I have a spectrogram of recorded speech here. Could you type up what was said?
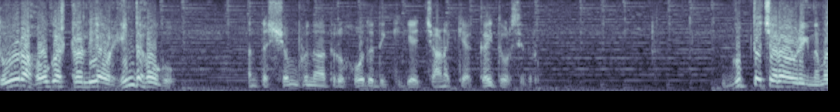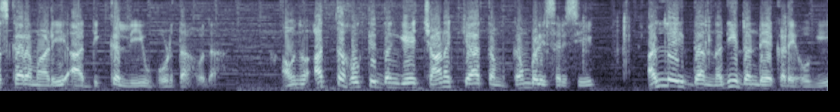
ದೂರ ಹೋಗೋಷ್ಟರಲ್ಲಿ ಅವ್ರ ಹಿಂದೆ ಹೋಗು. ಅಂತ ಶಂಭುನಾಥರು ಹೋದ ದಿಕ್ಕಿಗೆ ಚಾಣಕ್ಯ ಕೈ ತೋರಿಸಿದರು. ಗುಪ್ತಚರ ಅವರಿಗೆ ನಮಸ್ಕಾರ ಮಾಡಿ ಆ ದಿಕ್ಕಲ್ಲಿ ಓಡ್ತಾ ಹೋದ. ಅವನು ಅತ್ತ ಹೋಗ್ತಿದ್ದಂಗೆ ಚಾಣಕ್ಯ ತಮ್ಮ ಕಂಬಳಿ ಸರಿಸಿ ಅಲ್ಲೇ ಇದ್ದ ನದಿ ದಂಡೆಯ ಕಡೆ ಹೋಗಿ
